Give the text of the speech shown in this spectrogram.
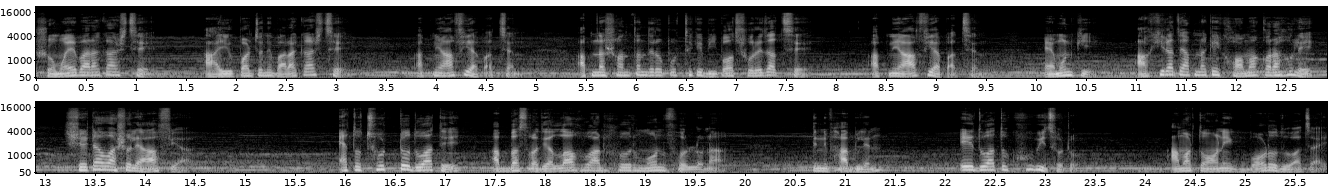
সময়ে বারাকা আসছে, আয় উপার্জনে বারাকা আসছে, আপনি আফিয়া পাচ্ছেন। আপনার সন্তানদের ওপর থেকে বিপদ সরে যাচ্ছে, আপনি আফিয়া পাচ্ছেন। এমনকি আখিরাতে আপনাকে ক্ষমা করা হলে সেটাও আসলে আফিয়া। এত ছোট্ট দোয়াতে আব্বাস রাজিয়াল্লাহ আনহুর মন ফরল না। তিনি ভাবলেন, এ দোয়া তো খুবই ছোট। আমার তো অনেক বড় দোয়া চাই।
